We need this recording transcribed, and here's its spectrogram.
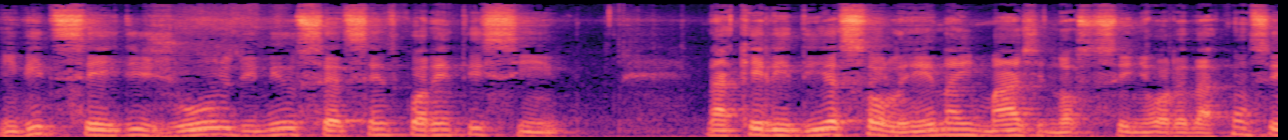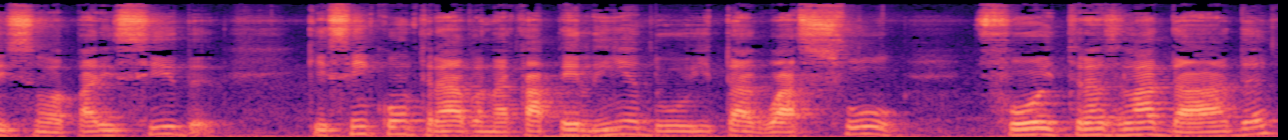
em 26 de julho de 1745. Naquele dia solene, a imagem de Nossa Senhora da Conceição Aparecida, que se encontrava na capelinha do Itaguaçu, foi trasladada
